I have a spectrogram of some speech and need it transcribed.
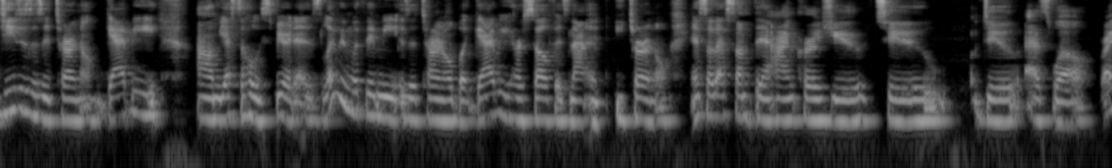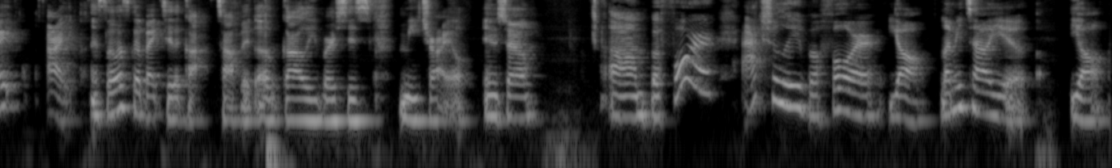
Jesus is eternal. Gabby, um, yes, the Holy Spirit that is living within me is eternal, but Gabby herself is not eternal. And so that's something I encourage you to do as well, right? All right. And so let's go back to the co- topic of Golly versus me trial. And so, um, before, actually, before y'all, let me tell you, y'all.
